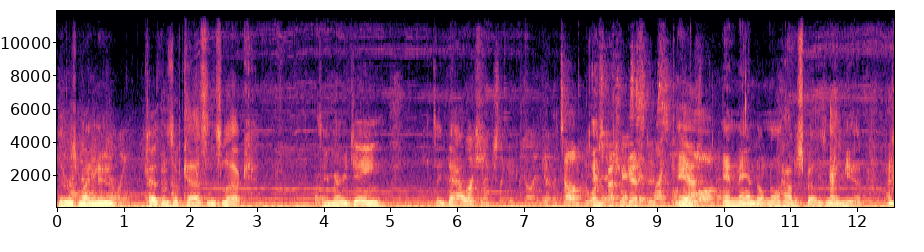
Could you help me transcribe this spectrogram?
there's my new cousins of cousins. Look. Say Mary Jane. Say Well, I Dallas. can actually get Kelly You to have to tell him who our And- special guest is on the And, vlog. and Nan don't know how to spell his name yet.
